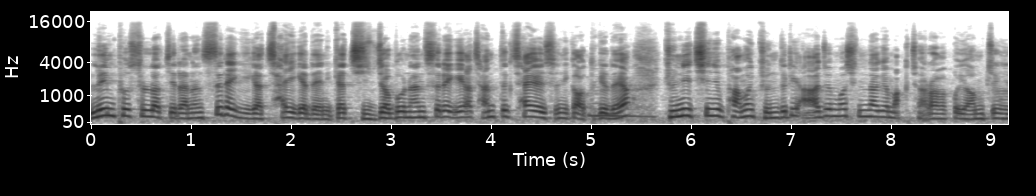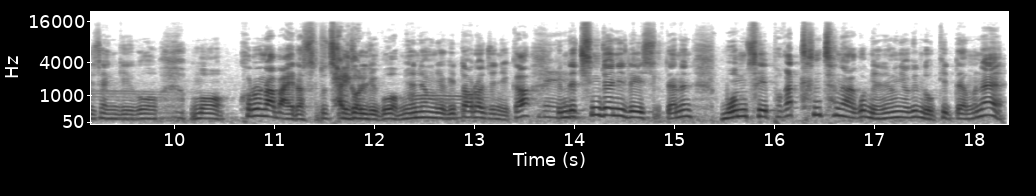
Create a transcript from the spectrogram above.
림프 슬러지라는 쓰레기가 차이게 되니까 지저분한 쓰레기가 잔뜩 차여 있으니까 어떻게 돼요? 음. 균이 침입하면 균들이 아주 뭐 신나게 막 자라갖고 염증이 생기고 뭐 코로나 바이러스도 잘 걸리고 면역력이 아. 떨어지니까 네. 근데 충전이 돼 있을 때는 몸 세포가 튼튼하고 면역력이 높기 때문에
